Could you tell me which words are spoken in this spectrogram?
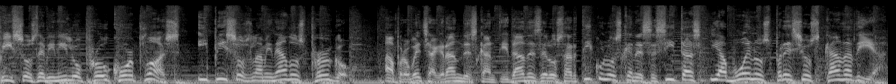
pisos de vinilo ProCore Plus y pisos laminados Pergo. Aprovecha grandes cantidades de los artículos que necesitas y a buenos precios cada día.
